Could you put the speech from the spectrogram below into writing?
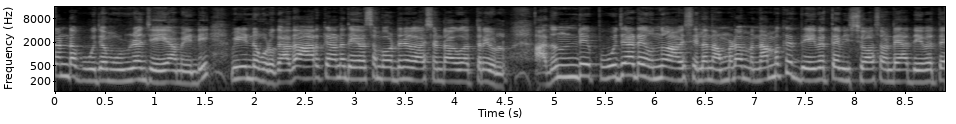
കണ്ട പൂജ മുഴുവൻ ചെയ്യാൻ വേണ്ടി വീണ്ടും കൊടുക്കുക അത് ആർക്കാണ് ദേവസ്വം ബോർഡിന് കാശുണ്ടാകുക അത്രയേ ഉള്ളൂ. അതിന്റെ പൂജയുടെ ഒന്നും ആവശ്യമില്ല. നമ്മുടെ നമുക്ക് ദൈവത്തെ വിശ്വാസം ഉണ്ടെങ്കിൽ ആ ദൈവത്തെ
